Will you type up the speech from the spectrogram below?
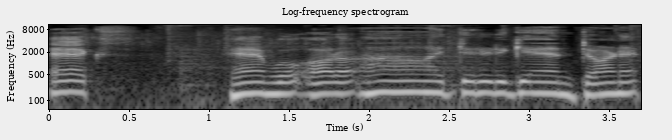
X. And we'll auto. Oh, I did it again. Darn it.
